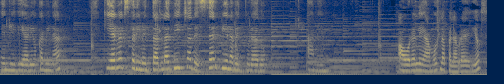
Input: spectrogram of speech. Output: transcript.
en mi diario caminar. Quiero experimentar la dicha de ser bienaventurado. Ahora leamos la palabra de Dios.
